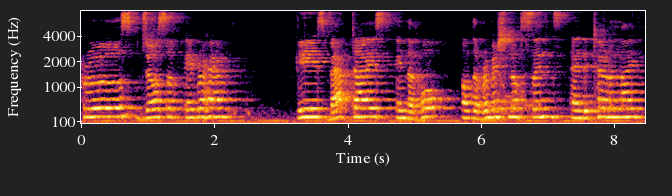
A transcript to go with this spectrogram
Cruz Joseph Abraham is baptized in the hope of the remission of sins and eternal life.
